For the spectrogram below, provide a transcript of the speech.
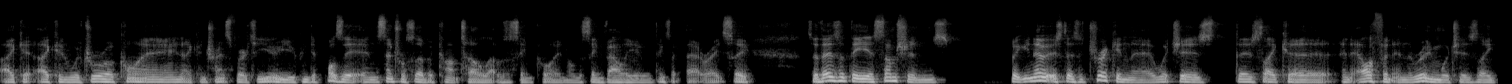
I can I can withdraw a coin, I can transfer it to you, you can deposit, and the central server can't tell that was the same coin or the same value and things like that, right? So, so those are the assumptions. But you notice there's a trick in there, which is there's like a an elephant in the room, which is like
